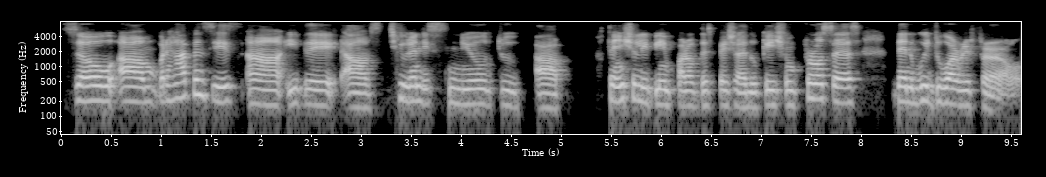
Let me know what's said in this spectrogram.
So um, what happens is uh, if the uh, student is new to uh, potentially being part of the special education process, then we do a referral.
